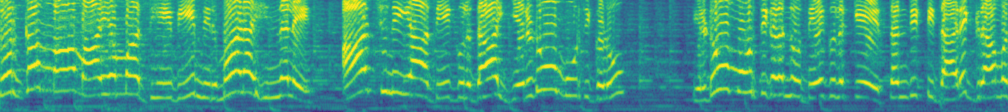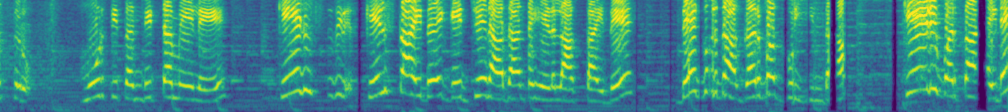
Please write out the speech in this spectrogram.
ದುರ್ಗಮ್ಮ ಮಾಯಮ್ಮ ದೇವಿ ನಿರ್ಮಾಣ ಹಿನ್ನೆಲೆ ಆಂಜನೇಯ ದೇಗುಲದ ಎರಡೂ ಮೂರ್ತಿಗಳು, ಎರಡೂ ಮೂರ್ತಿಗಳನ್ನು ದೇಗುಲಕ್ಕೆ ತಂದಿಟ್ಟಿದ್ದಾರೆ ಗ್ರಾಮಸ್ಥರು. ಮೂರ್ತಿ ತಂದಿಟ್ಟ ಮೇಲೆ ಕೇಳಿಸ್ತಿ ಕೇಳಿಸ್ತಾ ಇದೆ ಗೆಜ್ಜೆನಾದ ಅಂತ ಹೇಳಲಾಗ್ತಾ ಇದೆ. ದೇಗುಲದ ಗರ್ಭಗುಡಿಯಿಂದ ಕೇಳಿ ಬರ್ತಾ ಇದೆ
